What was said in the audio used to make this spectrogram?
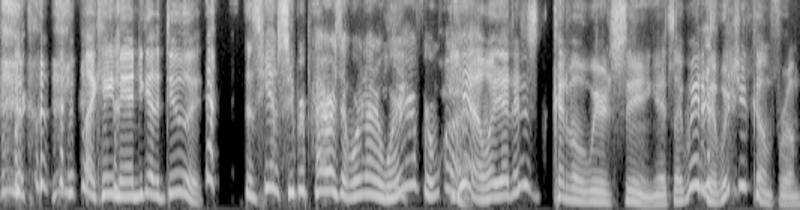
like, hey man, you got to do it. Does he have superpowers that we're not aware of, or what? Yeah, well, yeah, that is kind of a weird scene. It's like, wait a minute, where'd you come from?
